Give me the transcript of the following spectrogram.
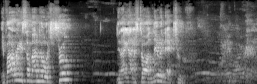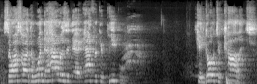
If I read something I know is true, then I gotta start living that truth. So I started to wonder how is it that African people can go to college,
